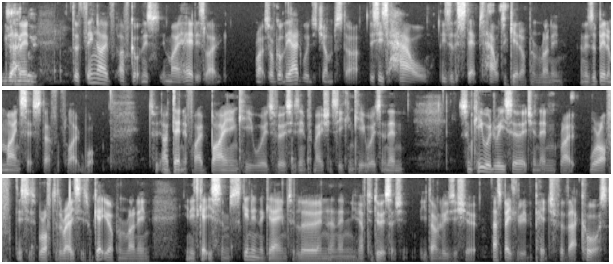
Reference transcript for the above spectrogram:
exactly. And then the thing I've I've got this in my head is like, right. So I've got the AdWords Jumpstart. This is how. These are the steps how to get up and running. And there's a bit of mindset stuff of like what to identify buying keywords versus information seeking keywords, and then some keyword research, and then right, we're off. This is we're off to the races. We'll get you up and running. You need to get you some skin in the game to learn, and then you have to do it such you don't lose your shirt. That's basically the pitch for that course.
